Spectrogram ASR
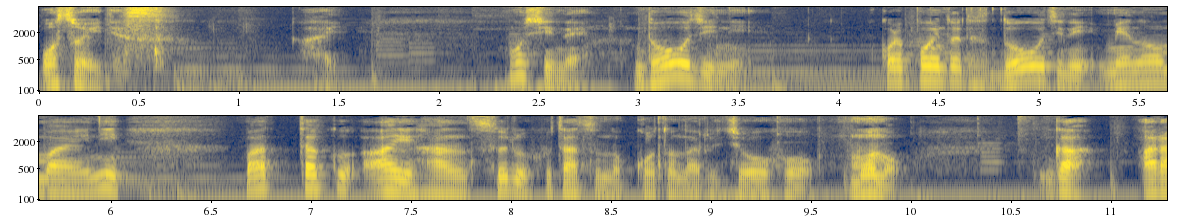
ー、遅いです。はい、もしね同時にこれポイントです。同時に目の前に全く相反する2つの異なる情報ものが現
